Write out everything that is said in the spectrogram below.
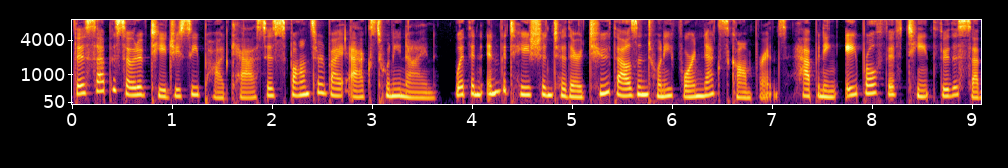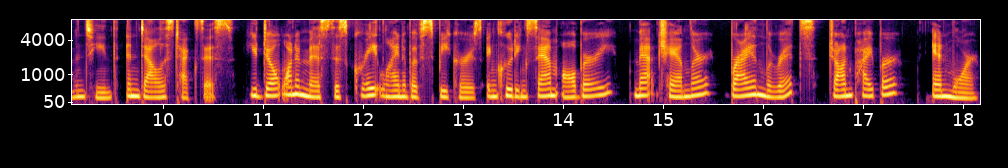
This episode of TGC Podcast is sponsored by Acts 29 with an invitation to their 2024 Next Conference happening April 15th through the 17th in Dallas, Texas. You don't want to miss this great lineup of speakers, including Sam Allberry, Matt Chandler, Bryan Loritts, John Piper, and more.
